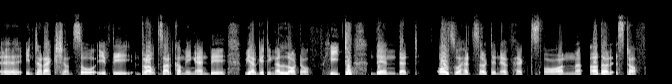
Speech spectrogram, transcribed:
uh, interaction. So if the droughts are coming and they we are getting a lot of heat then that also had certain effects on other stuff.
